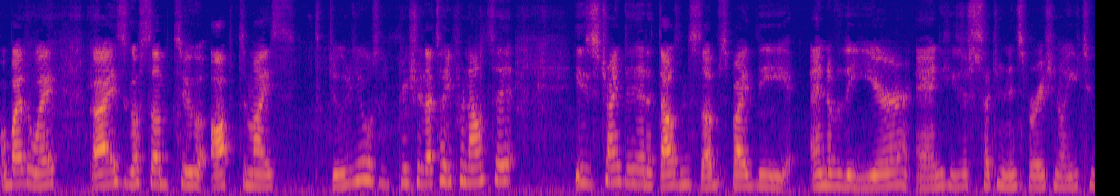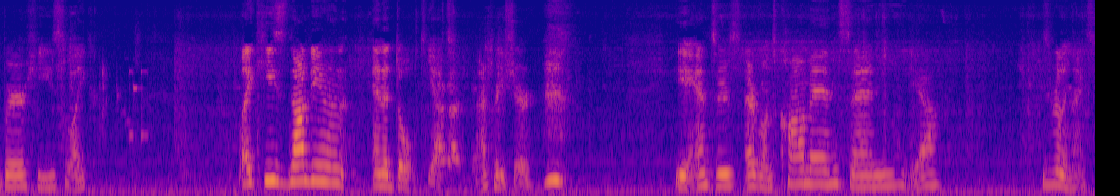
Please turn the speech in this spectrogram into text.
Oh, by the way, guys, go sub to Optimize Studios. I'm pretty sure that's how you pronounce it. He's trying to hit a thousand subs by the end of the year, and he's just such an inspirational YouTuber. He's like, like he's not even an adult yet. I'm pretty sure. he answers everyone's comments, and yeah, he's really nice.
